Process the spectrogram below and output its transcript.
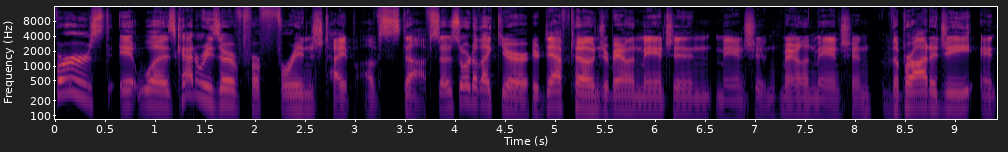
first it was kind of reserved for fringe type of stuff. So sort of like your your Deftones, your Marilyn Mansion, Mansion, Marilyn Mansion, The Prodigy, and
